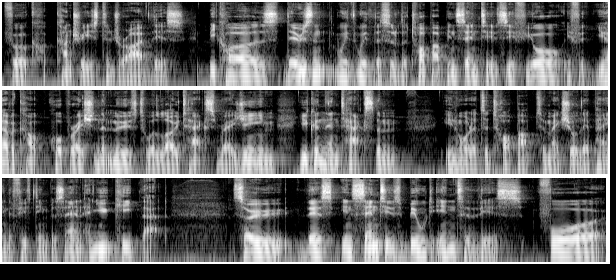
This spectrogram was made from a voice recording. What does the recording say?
for countries to drive this because there isn't with with the sort of the top up incentives. If you're if you have a corporation that moves to a low tax regime, you can then tax them in order to top up to make sure they're paying the 15%, and you keep that. So there's incentives built into this for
